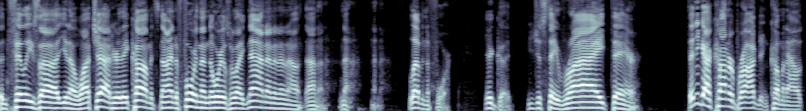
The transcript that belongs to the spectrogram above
Then Phillies, uh, you know, watch out, here they come. It's nine to four, and then the Orioles were like, no, no, no, no, no, no, no, no, no, no, eleven to four. You're good. You just stay right there. Then you got Connor Brogdon coming out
